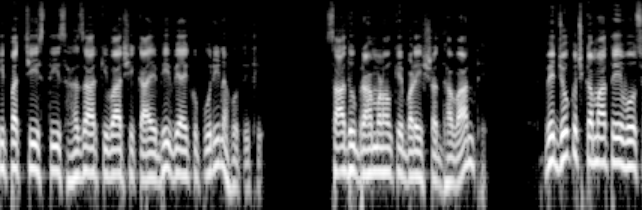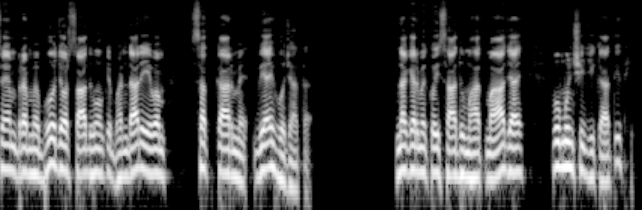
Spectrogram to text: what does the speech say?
कि पच्चीस तीस हज़ार की वार्षिक आय भी व्यय को पूरी न होती थी। साधु ब्राह्मणों के बड़े श्रद्धावान थे। वे जो कुछ कमाते, वो स्वयं ब्रह्मभोज और साधुओं के भंडारे एवं सत्कार में व्यय हो जाता। नगर में कोई साधु महात्मा आ जाए, वो मुंशी जी का आती थी।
